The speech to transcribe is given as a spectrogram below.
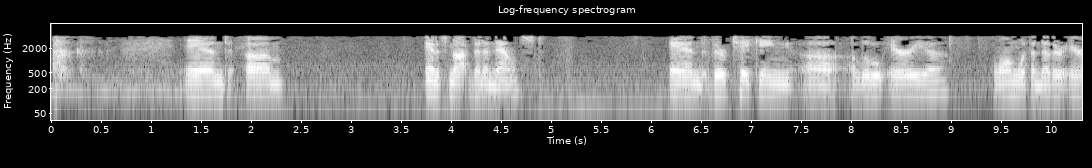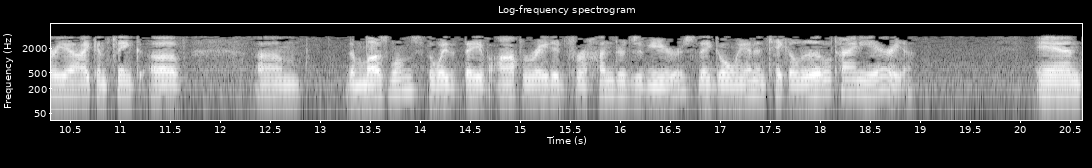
and um, and it's not been announced, and they're taking uh, a little area along with another area. I can think of um, the Muslims, the way that they've operated for hundreds of years. They go in and take a little tiny area, And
